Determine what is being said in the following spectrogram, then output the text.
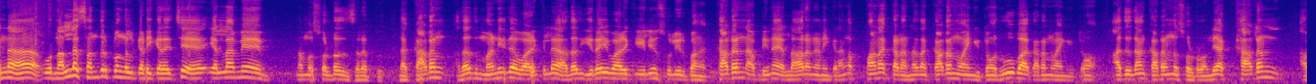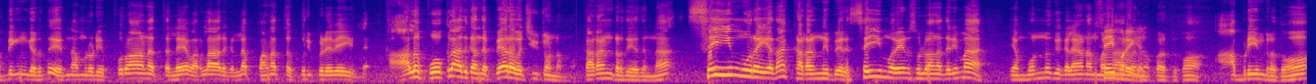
ஏன்னா ஒரு நல்ல சந்தர்ப்பங்கள் கிடைக்கிறச்சே எல்லாமே நம்ம சொல்றது சிறப்பு. இந்த கடன் அதாவது மனித வாழ்க்கையில அதாவது இறை வாழ்க்கையிலயும் சொல்லியிருப்பாங்க. கடன் அப்படின்னா எல்லாரும் நினைக்கிறாங்க. பணக்கடன் அதான் கடன் வாங்கிட்டோம் ரூபா கடன் வாங்கிட்டோம். அதுதான் கடன் சொல்றோம் இல்லையா? கடன் அப்படிங்கிறது நம்மளுடைய புராணத்துல வரலாறுகள்ல பணத்தை குறிப்பிடவே இல்லை. காலப்போக்கில் அதுக்கு அந்த பேரை வச்சுக்கிட்டோம் நம்ம. கடன்றது எதுன்னா செய்முறையை தான் கடன்னு பேரு. செய்முறைன்னு சொல்லுவாங்க தெரியுமா? என் பொண்ணுக்கு கல்யாணம். பண்ண அப்படின்றதும்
